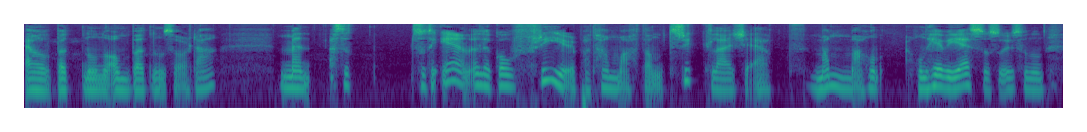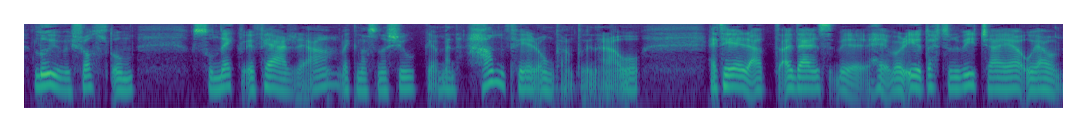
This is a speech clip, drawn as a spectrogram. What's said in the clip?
av bötnon og ombötnon og så da. Men alltså så det er en eller gå frier på att han att han trycklar ikke at mamma hon hon hever Jesus och så noen lovar själv om så nek er færre, vekkna sånne sjuke, men han fer omkant og innere, og jeg ter at en dag var jeg dødt som vi tjeje, og jeg,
